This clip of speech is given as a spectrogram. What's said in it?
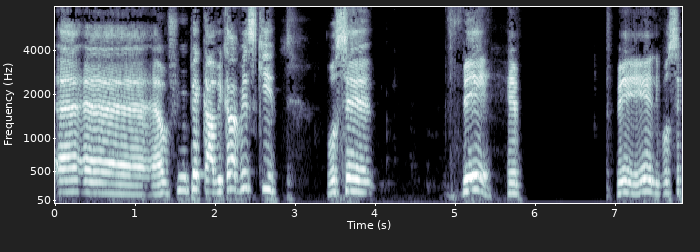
é, é, é um filme impecável. E cada vez que você vê, vê ele, você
